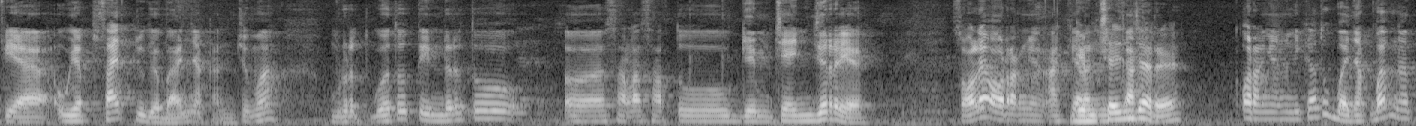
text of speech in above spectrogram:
via website juga banyak kan. Cuma menurut gua tuh Tinder tuh eh, salah satu game changer ya. Soalnya orang yang akhirnya Game changer nikah, ya? Orang yang nikah tuh banyak banget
